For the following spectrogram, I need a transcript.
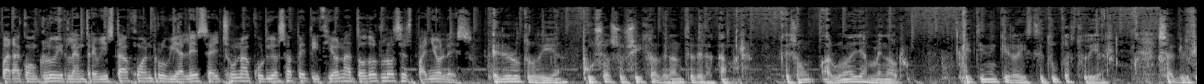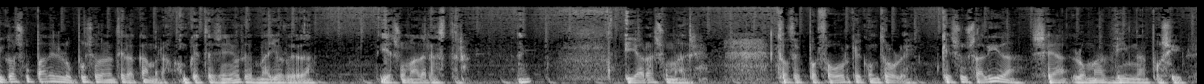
Para concluir la entrevista, Juan Rubiales ha hecho una curiosa petición a todos los españoles. Él el otro día puso a sus hijas delante de la cámara, que son algunas de ellas menor, que tienen que ir al instituto a estudiar. Sacrificó a su padre y lo puso delante de la cámara, aunque este señor es mayor de edad, y es su madrastra. ¿eh? Y ahora su madre. Entonces, por favor, que controle, que su salida sea lo más digna posible.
